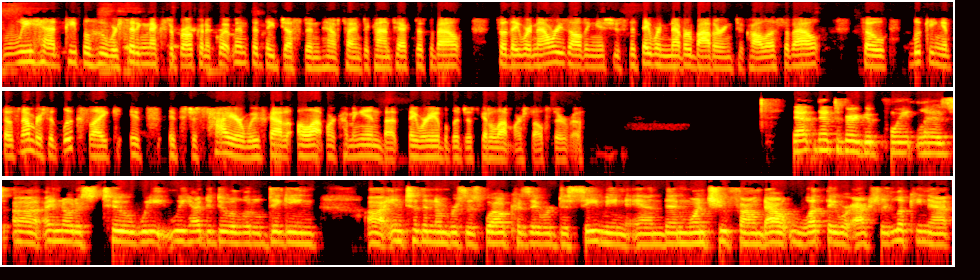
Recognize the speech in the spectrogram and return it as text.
we had people who were sitting next to broken equipment that they just didn't have time to contact us about. So they were now resolving issues that they were never bothering to call us about. So looking at those numbers, it looks like it's it's just higher. We've got a lot more coming in, but they were able to just get a lot more self-service. That that's a very good point, Liz. Uh, I noticed too. We we had to do a little digging uh, into the numbers as well because they were deceiving. And then once you found out what they were actually looking at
